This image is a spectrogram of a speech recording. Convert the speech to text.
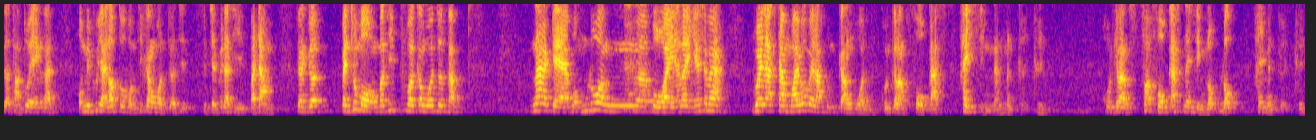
จะถามตัวเองกัน ผมมีผู้ใหญ่รอบตัวผมที่กังวลเกิน 17 วินาทีประจำเกินเกินเป็นชั่วโมงบางทีกังวลจนแบบหน้าแก่ผมร่วงป่วยอะไรอย่างเงี้ยใช่ไหมเวลาจำไว้ว่าเวลาคุณกังวล คุณกำลังโฟกัส ให้สิ่งนั้นมันเกิดขึ้น คุณกำลังโฟกัสในสิ่งลบๆให้มันเกิดขึ้น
